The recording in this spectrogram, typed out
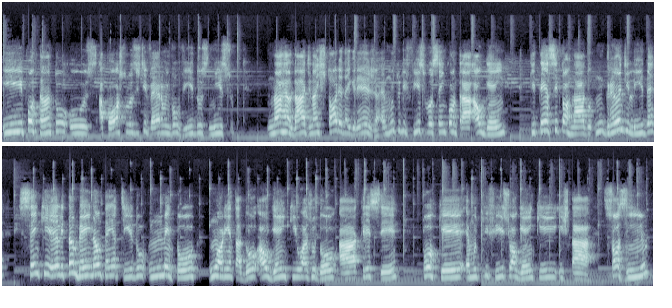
e, portanto, os apóstolos estiveram envolvidos nisso. Na realidade, na história da igreja, é muito difícil você encontrar alguém que tenha se tornado um grande líder sem que ele também não tenha tido um mentor, um orientador, alguém que o ajudou a crescer, porque é muito difícil alguém que está sozinho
